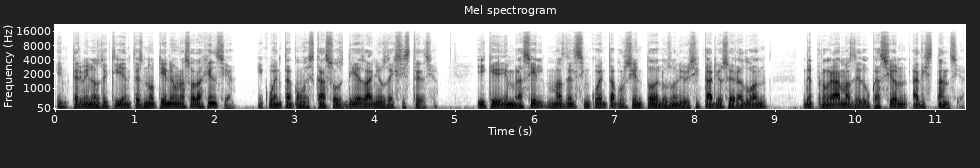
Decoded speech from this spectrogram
en términos de clientes, no tiene una sola agencia y cuenta con escasos 10 años de existencia y que en Brasil más del 50% de los universitarios se gradúan de programas de educación a distancia.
